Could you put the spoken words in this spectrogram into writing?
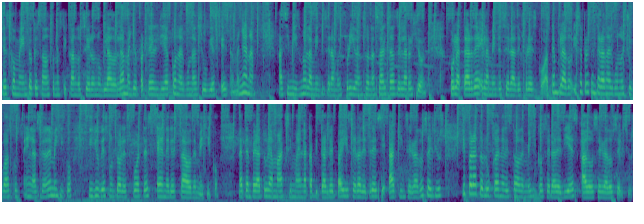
Les comento que estamos pronosticando cielo nublado la mayor parte del día con algunas lluvias esta mañana. Asimismo, el ambiente será muy frío en zonas altas de la región. Por la tarde, el ambiente será de fresco a templado y se presentarán algunos chubascos en la Ciudad de México y lluvias puntuales fuertes en el Estado de México. La temperatura máxima en la capital del país será de 13 a 15 grados Celsius y para Toluca en el Estado de México será de 10 a 12 grados Celsius.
